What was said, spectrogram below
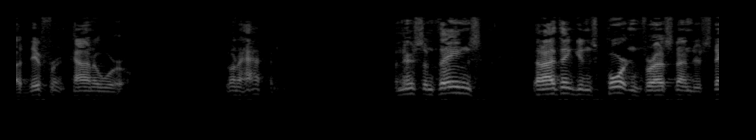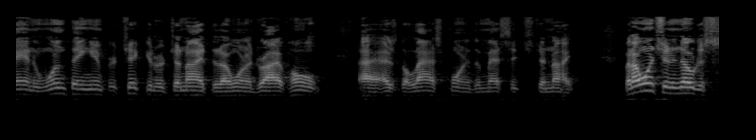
a different kind of world. It's going to happen. And there's some things that I think is important for us to understand, and one thing in particular tonight that I want to drive home uh, as the last point of the message tonight. But I want you to notice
